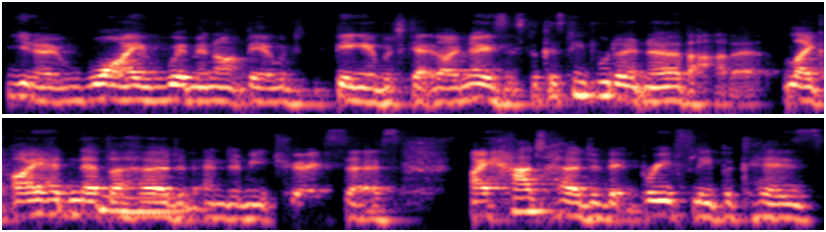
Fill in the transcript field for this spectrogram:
you know why women aren't be able to, being able to get diagnosis because people don't know about it. Like i had never mm. heard of endometriosis. I had heard of it briefly because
